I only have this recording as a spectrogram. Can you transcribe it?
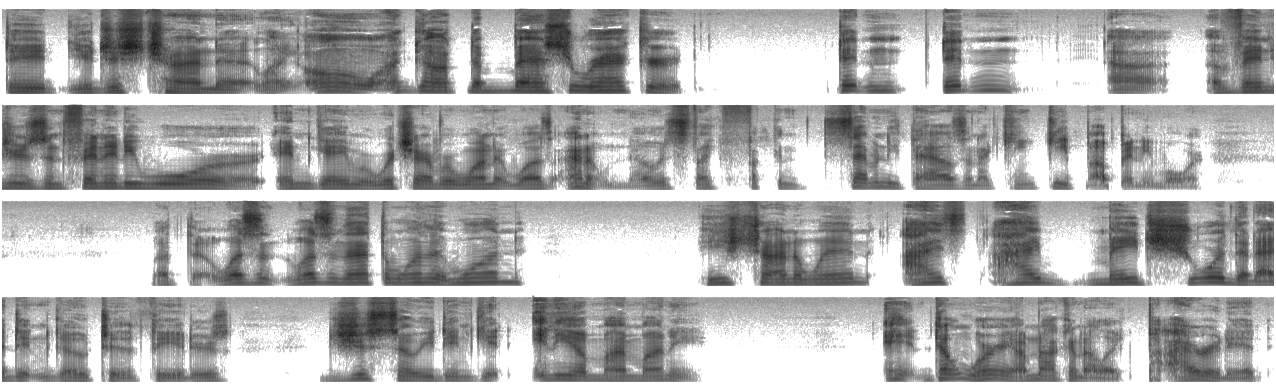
Dude, you're just trying to like, oh, I got the best record. Didn't didn't uh Avengers Infinity War or Endgame or whichever one it was. I don't know. It's like fucking 70,000. I can't keep up anymore. But the, wasn't wasn't that the one that won? He's trying to win. I I made sure that I didn't go to the theaters just so he didn't get any of my money. And don't worry, I'm not going to like pirate it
